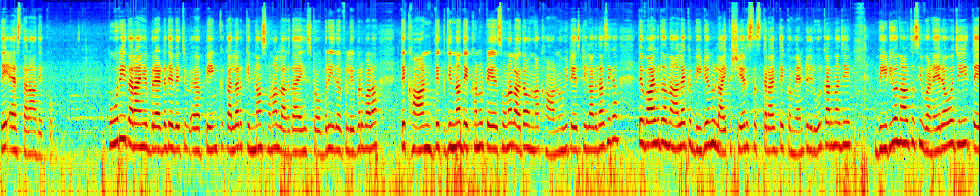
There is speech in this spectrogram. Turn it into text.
ਤੇ ਇਸ ਤਰ੍ਹਾਂ ਦੇਖੋ। ਪੂਰੀ ਤਰ੍ਹਾਂ ਇਹ ਬ੍ਰੈਡ ਦੇ ਵਿੱਚ ਪਿੰਕ ਕਲਰ ਕਿੰਨਾ ਸੋਹਣਾ ਲੱਗਦਾ ਹੈ ਇਹ ਸਟ੍ਰਾਬੇਰੀ ਦਾ ਫਲੇਵਰ ਵਾਲਾ ਤੇ ਖਾਣ ਦੇ ਜਿੰਨਾ ਦੇਖਣ ਨੂੰ ਟੇ ਸੋਹਣਾ ਲੱਗਦਾ ਉਨਾ ਖਾਣ ਨੂੰ ਵੀ ਟੇਸਟੀ ਲੱਗਦਾ ਸੀਗਾ। ਤੇ ਵਾਹਿਗੁਰੂ ਦਾ ਨਾਮ ਲੈ ਕੇ ਵੀਡੀਓ ਨੂੰ ਲਾਈਕ ਸ਼ੇਅਰ ਸਬਸਕ੍ਰਾਈਬ ਤੇ ਕਮੈਂਟ ਜ਼ਰੂਰ ਕਰਨਾ ਜੀ। ਵੀਡੀਓ ਨਾਲ ਤੁਸੀਂ ਬਣੇ ਰਹੋ ਜੀ ਤੇ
